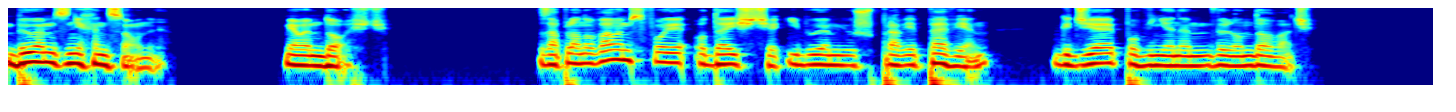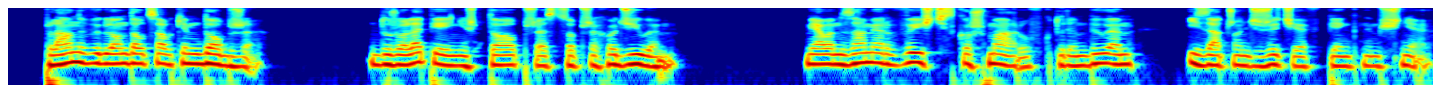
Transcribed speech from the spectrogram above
Byłem zniechęcony. Miałem dość. Zaplanowałem swoje odejście i byłem już prawie pewien, gdzie powinienem wylądować. Plan wyglądał całkiem dobrze. Dużo lepiej niż to, przez co przechodziłem. Miałem zamiar wyjść z koszmaru, w którym byłem i zacząć życie w pięknym śnie.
